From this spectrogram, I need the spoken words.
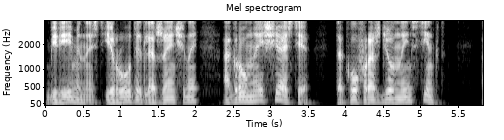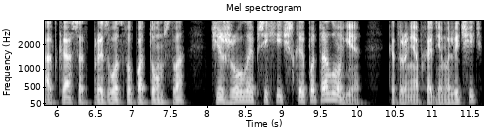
Беременность и роды для женщины — огромное счастье, таков рожденный инстинкт. Отказ от производства потомства — тяжелая психическая патология, которую необходимо лечить.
